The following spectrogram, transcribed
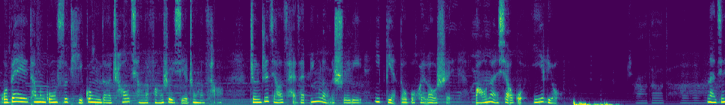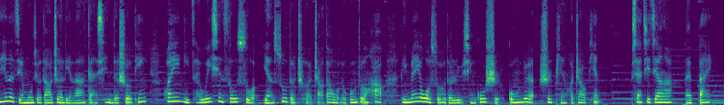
我被他们公司提供的超强的防水鞋种了草，整只脚踩在冰冷的水里一点都不会漏水，保暖效果一流。那今天的节目就到这里啦，感谢你的收听，欢迎你在微信搜索“严肃的扯”找到我的公众号，里面有我所有的旅行故事、攻略、视频和照片。下期见啦，拜拜。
